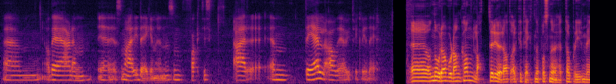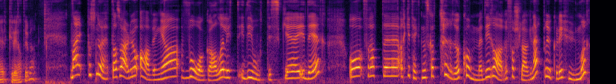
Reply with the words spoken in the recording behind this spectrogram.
Um, og det er den eh, som er idégenerende, som faktisk er en del av det å utvikle ideer. Eh, Nora, hvordan kan latter gjøre at arkitektene på Snøhetta blir mer kreative? Nei, På Snøhetta så er du jo avhengig av vågale, litt idiotiske ideer. Og for at eh, arkitektene skal tørre å komme med de rare forslagene, bruker de humor.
